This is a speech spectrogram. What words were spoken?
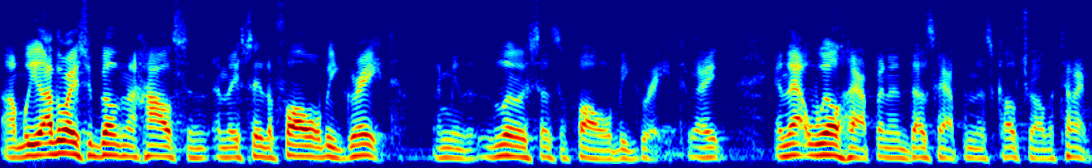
Um, we otherwise we're building a house, and, and they say the fall will be great. I mean, it literally says the fall will be great, right? And that will happen, and does happen in this culture all the time.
